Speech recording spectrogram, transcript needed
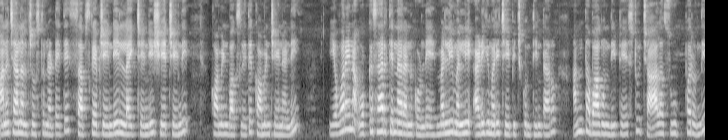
మన ఛానల్ చూస్తున్నట్టయితే సబ్స్క్రైబ్ చేయండి లైక్ చేయండి షేర్ చేయండి. కామెంట్ బాక్స్లో అయితే కామెంట్ చేయండి. ఎవరైనా ఒక్కసారి తిన్నారనుకోండి మళ్ళీ మళ్ళీ అడిగి మరీ చేపించుకొని తింటారు. అంత బాగుంది టేస్ట్ చాలా సూపర్ ఉంది.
